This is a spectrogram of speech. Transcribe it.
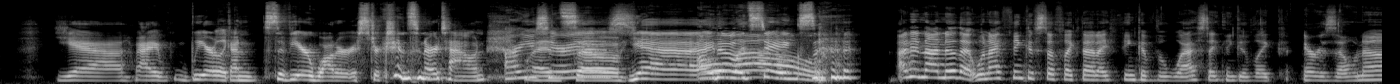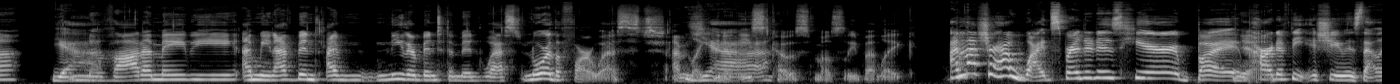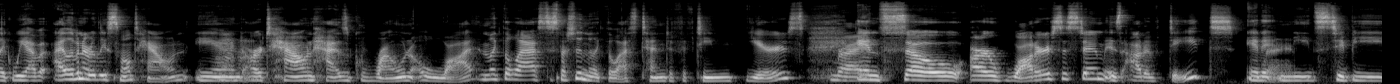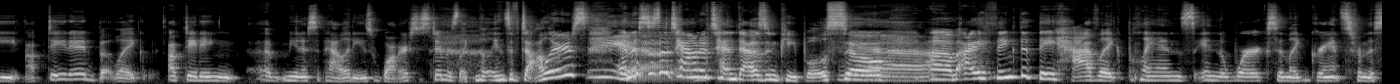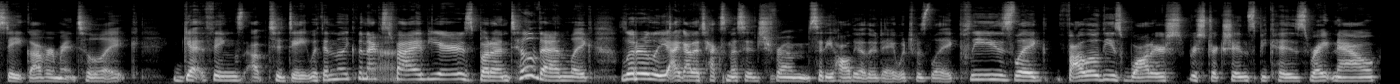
Yeah. I we are like on severe water restrictions in our town. Are you serious? So yeah, I Oh, know wow. it stinks. I did not know that. When I think of stuff like that, I think of the West. I think of like Arizona, yeah. Nevada, maybe. I mean, I've been, I've neither been to the Midwest nor the Far West. I'm like, Yeah. you know, East Coast mostly, but like, I'm not sure how widespread it is here, but Yeah. part of the issue is that like we have I live in a really small town and Mhm. our town has grown a lot in like the last especially in like the last 10 to 15 years. right. And so our water system is out of date and it needs to be updated, but like updating a municipality's water system is like millions of dollars. And this is a town of 10,000 people. So Yeah. um, I think that they have like plans in the works and like grants from the state government to like get things up to date within like the next Yeah. five years. But until then, like literally, I got a text message from City Hall the other day, which was like, please like follow these water restrictions because right now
